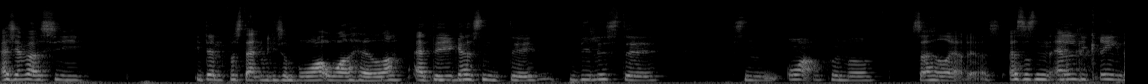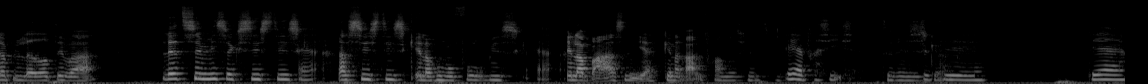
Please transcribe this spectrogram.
Altså jeg vil også sige, i den forstand, vi ligesom bruger ordet hader, at det ikke er sådan det vildeste sådan ord på en måde, så havde jeg det også. Altså sådan alle de grin, der blev lavet, det var lidt semi-sexistisk, Ja. racistisk eller homofobisk, Ja. eller bare sådan, ja, generelt fremmedfjendsk. ja, præcis. Det er rimelig Så skørt. det, det er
